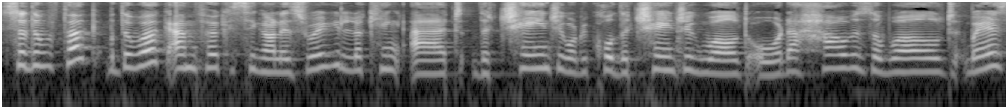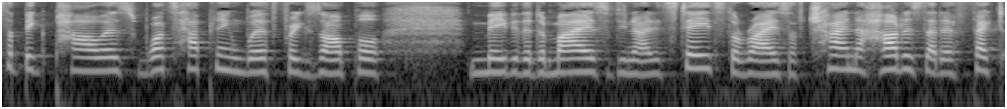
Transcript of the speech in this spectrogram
So the work, the work I'm focusing on is really looking at the changing, what we call the changing world order. How is the world? Where's the big powers? What's happening with, for example, maybe the demise of the United States, the rise of China? How does that affect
